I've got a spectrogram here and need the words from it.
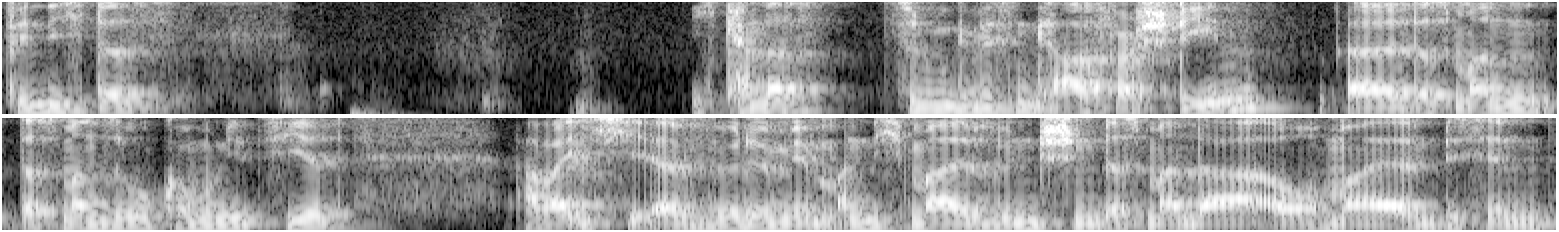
finde ich, dass ich kann das zu einem gewissen Grad verstehen, äh, dass, man, dass man so kommuniziert. Aber ich äh, würde mir manchmal wünschen, dass man da auch mal ein bisschen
